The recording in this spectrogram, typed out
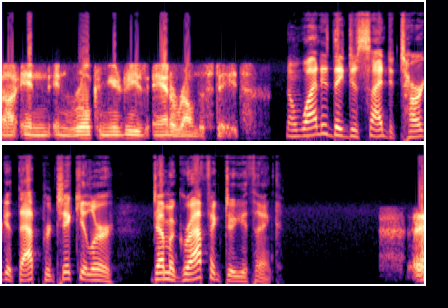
uh, in in rural communities and around the state. Now, why did they decide to target that particular demographic? Do you think? Uh,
